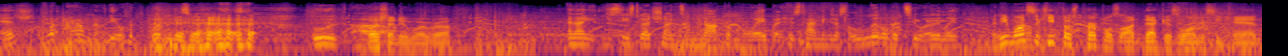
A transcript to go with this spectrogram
ish. What I have no idea what, what it is. Ooh, uh, I wish I knew more, bro. And I, you see Stretch trying to knock him away, but his timing is just a little bit too early. And he wants Um, to keep those purples on deck as long as he can,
